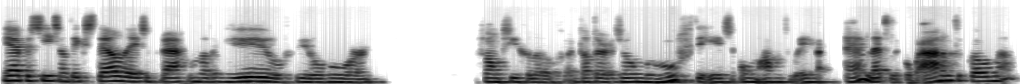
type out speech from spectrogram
Ja, precies. Want ik stel deze vraag omdat ik heel veel hoor van psychologen. Dat er zo'n behoefte is om af en toe even hè, letterlijk op adem te komen.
